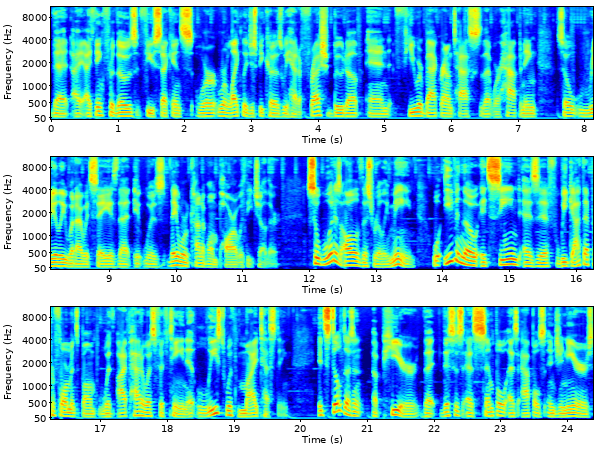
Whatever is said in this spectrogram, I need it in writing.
that I, I, think for those few seconds were, were likely just because we had a fresh boot up and fewer background tasks that were happening. So really what I would say is that it was they were kind of on par with each other. So, what does all of this really mean? Well, even though it seemed as if we got that performance bump with iPadOS 15, at least with my testing, it still doesn't appear that this is as simple as Apple's engineers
